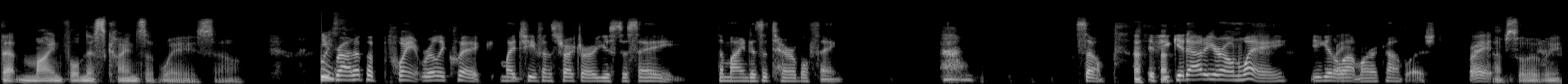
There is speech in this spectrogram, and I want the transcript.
that mindfulness kinds of ways so. You brought up a point really quick. My chief instructor used to say the mind is a terrible thing. So if you get out of your own way you get right. a lot more accomplished. Right. Absolutely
